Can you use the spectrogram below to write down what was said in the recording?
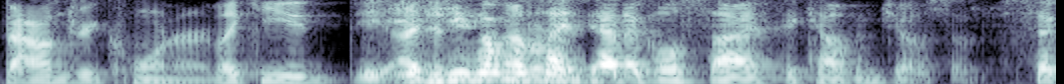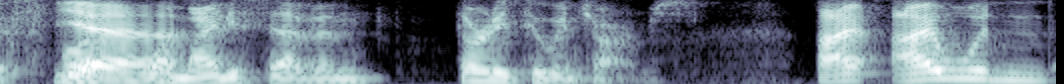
boundary corner. Like he, he just, he's almost identical size to Kelvin Joseph, six foot, yeah. 197, 32 inch arms. I, I wouldn't,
